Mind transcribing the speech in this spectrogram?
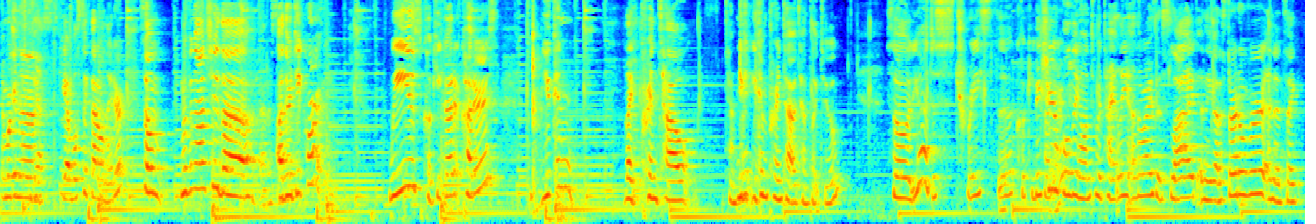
And we're gonna, Yes. yeah, we'll stick that on later. So moving on to the other decor. We use cookie cutter cutters. You can like print out, you, you can print out a template too. So yeah, just trace the cookie Make sure you're cutter. holding onto it tightly, otherwise it slides and then you gotta start over and it's like,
